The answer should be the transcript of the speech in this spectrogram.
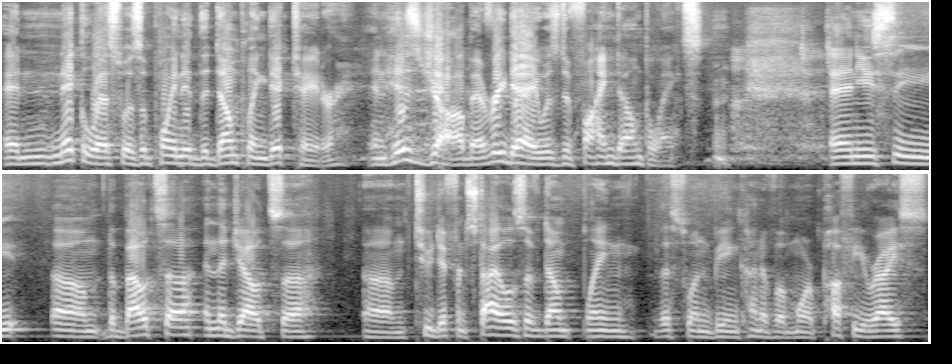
And Nicholas was appointed the dumpling dictator, and his job every day was to find dumplings. and you see um, the baozi and the jiaozi, um, two different styles of dumpling, this one being kind of a more puffy rice.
